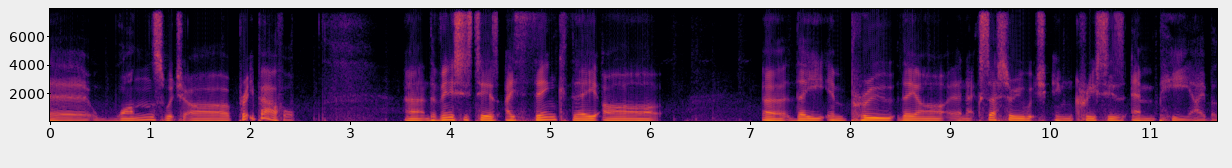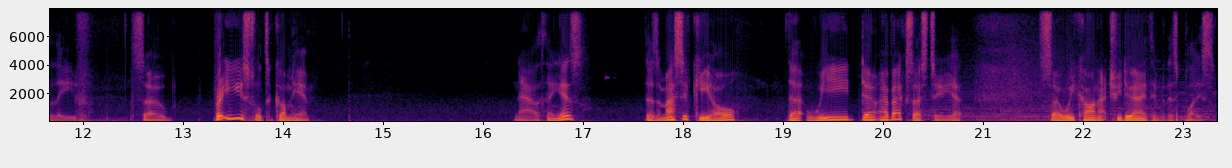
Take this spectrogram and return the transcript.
uh, ones which are pretty powerful. Uh, the Venus's Tears, I think they are uh, they improve. They are an accessory which increases MP, I believe. So pretty useful to come here. Now the thing is, there's a massive keyhole that we don't have access to yet. So we can't actually do anything with this place.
